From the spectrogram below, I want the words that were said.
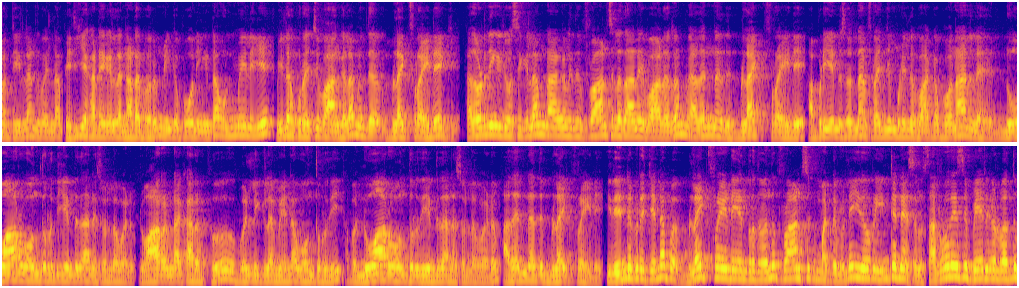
மத்தியில் எல்லாம் பெரிய கடைகளில் நடைபெறும். நீங்கள் போனீங்கன்னா உண்மையிலேயே விலை குறைச்சி வாங்கலாம் இந்த பிளாக் ஃப்ரைடேக்கு அதோட நீங்கள் யோசிக்கலாம் நாங்கள் இது பிரான்ஸில் தானே வாழுறோம் அது என்னது பிளாக் ஃப்ரைடே அப்படி என்று சொன்னால் பிரெஞ்சு மொழியில் பார்க்க போனால் நுவார் ஒந்துருதி என்று தானே சொல்ல வேணும். நுவாரண்டா கருப்பு வெள்ளிக்கிழமைனா ஒந்துருதி அப்போ நுவார் ஒந்துருதி என்று தான் சொல்ல வேண்டும். அது என்னது? பிளாக் ஃப்ரைடே இது என்ன பிரச்சனை இப்போ பிளாக் ஃப்ரைடேன்றது வந்து பிரான்ஸுக்கு மட்டுமில்லை இது ஒரு இன்டர்நேஷனல் சர்வதேச பேர்கள் வந்து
